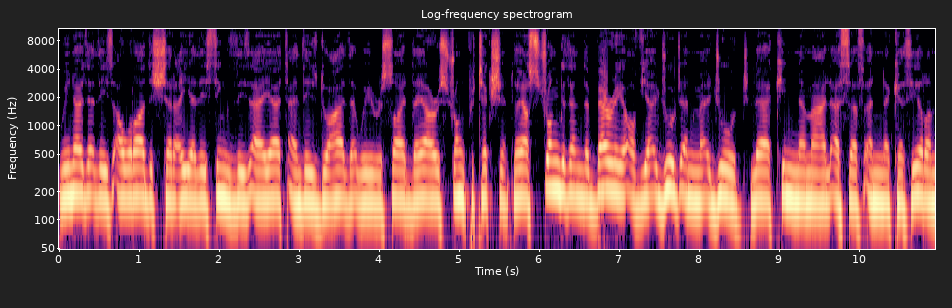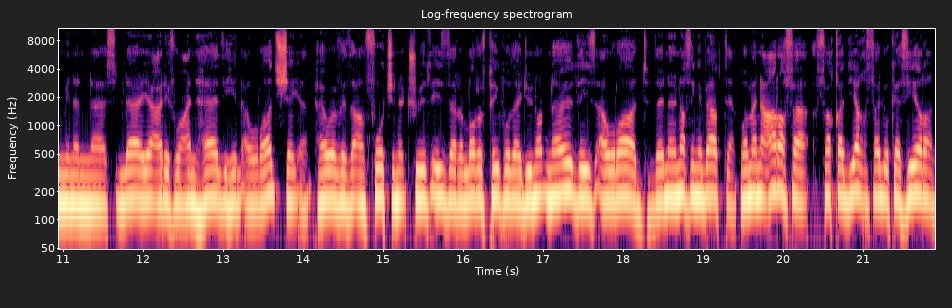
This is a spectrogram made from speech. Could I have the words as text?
we know that these awrad الشرعيه, these things, these ayat and these dua that we recite, they are a strong protection. They are stronger than the barrier of ياجوج and ماجوج. لكن مع الاسف ان كثيرا من الناس لا يعرف عن هذه الاوراد شيئا. However, the unfortunate truth is that a lot of people they do not know these awrad. They know nothing about them. ومن عرف فقد يغفل كثيرا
